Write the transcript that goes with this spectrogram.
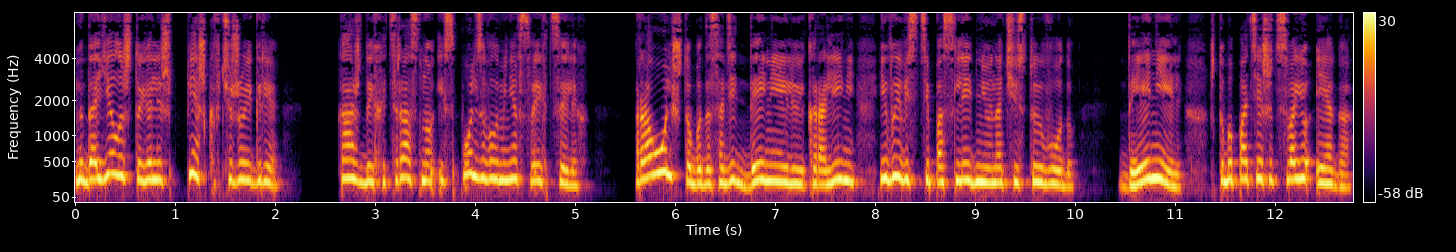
Надоело, что я лишь пешка в чужой игре. Каждый хоть раз, но использовал меня в своих целях. Рауль, чтобы досадить Дэниелю и Каролине и вывести последнюю на чистую воду. Дэниэль, чтобы потешить свое эго.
